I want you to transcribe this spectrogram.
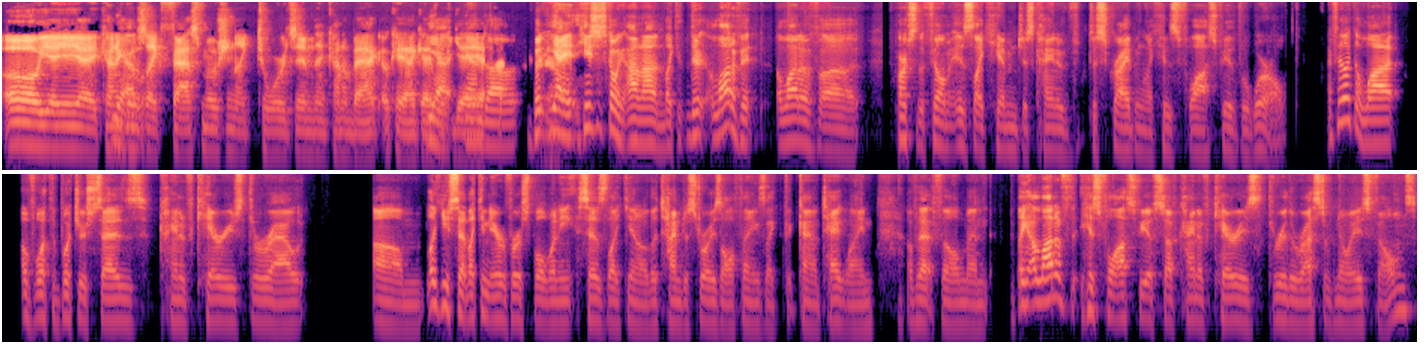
oh yeah yeah yeah it kind of Yeah, goes like fast motion like towards him then kind of back okay i get yeah, it yeah and yeah uh, but Yeah. yeah, he's just going on and on. Like there, a lot of it, a lot of uh, parts of the film is like him just kind of describing like his philosophy of the world. I feel like a lot of what the butcher says kind of carries throughout. Um, like you said, like in Irreversible, when he says like you know the time destroys all things, like the kind of tagline of that film, and like a lot of his philosophy of stuff kind of carries through the rest of Noé's films.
